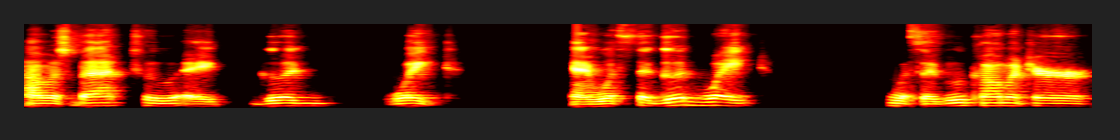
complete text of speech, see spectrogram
I was back to a good weight. And with the good weight, with a glucometer,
